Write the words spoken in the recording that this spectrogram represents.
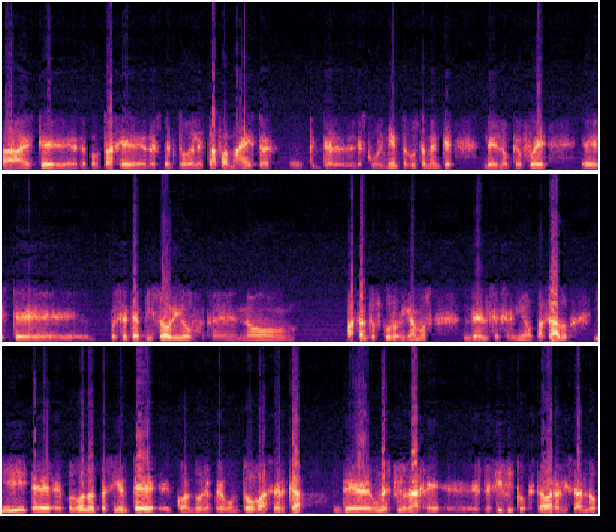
a este reportaje respecto de la estafa maestra, del descubrimiento justamente de lo que fue este pues este episodio eh, no bastante oscuro digamos del sexenio pasado. Y eh, pues bueno el presidente eh, cuando le preguntó acerca de un espionaje específico que estaba realizando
